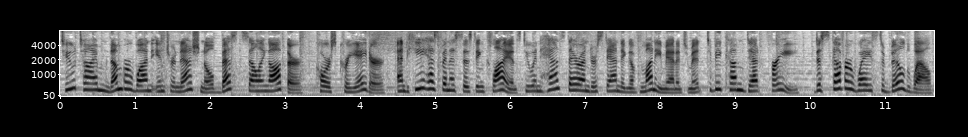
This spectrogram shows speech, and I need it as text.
two time number one international best selling author, course creator, and he has been assisting clients to enhance their understanding of money management to become debt free, discover ways to build wealth,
